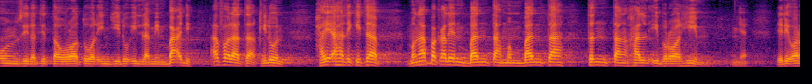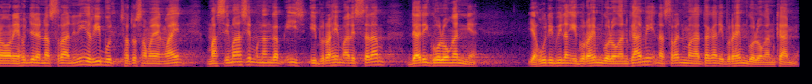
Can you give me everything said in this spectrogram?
unzilatit Tauratu wal Injilu illa min ba'di, afala taqilun. Hai ahli kitab, mengapa kalian bantah membantah tentang hal Ibrahim? Ya. Jadi orang-orang Yahudi dan Nasrani ini ribut satu sama yang lain, masing-masing menganggap Ibrahim alaihissalam dari golongannya. Yahudi bilang Ibrahim golongan kami, Nasrani mengatakan Ibrahim golongan kami.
